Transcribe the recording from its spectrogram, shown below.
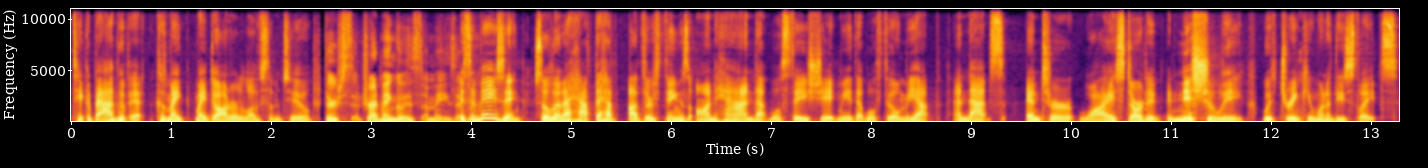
take a bag of it. Because my, my daughter loves them too. there's dried mango is amazing It's amazing. So then I have to have other things on hand that will satiate me, that will fill me up. And that's enter why I started initially with drinking one of these slates.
